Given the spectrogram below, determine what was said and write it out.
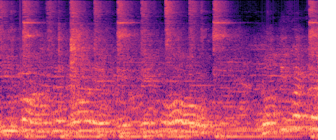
জীবন ঘরে ফিরবো লতিফা তো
